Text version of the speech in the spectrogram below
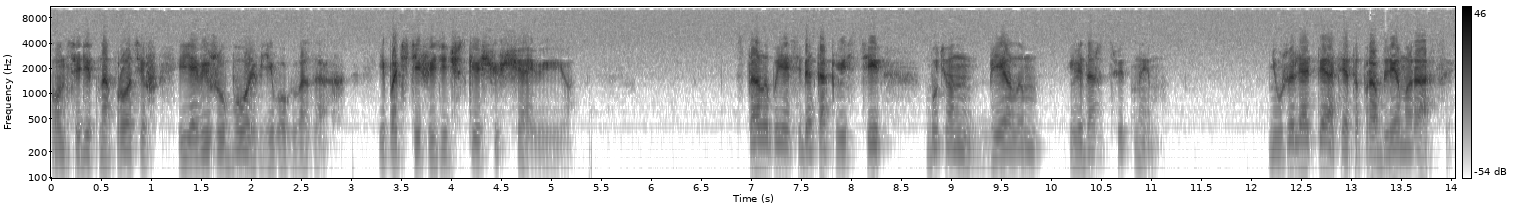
Он сидит напротив, и я вижу боль в его глазах, и почти физически ощущаю ее. Стала бы я себя так вести, будь он белым или даже цветным. Неужели опять эта проблема расы?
